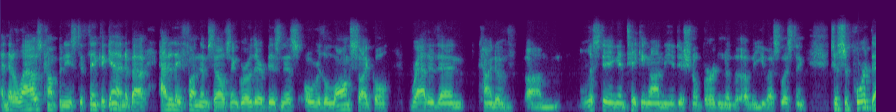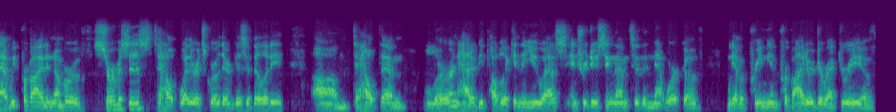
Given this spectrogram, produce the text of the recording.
and that allows companies to think again about how do they fund themselves and grow their business over the long cycle rather than kind of um, listing and taking on the additional burden of, of a US listing. To support that, we provide a number of services to help, whether it's grow their visibility, um, to help them learn how to be public in the US, introducing them to the network of we have a premium provider directory of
